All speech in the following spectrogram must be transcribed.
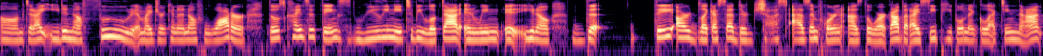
Um, did I eat enough food? Am I drinking enough water? Those kinds of things really need to be looked at and we it, you know, the they are like I said, they're just as important as the workout, but I see people neglecting that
